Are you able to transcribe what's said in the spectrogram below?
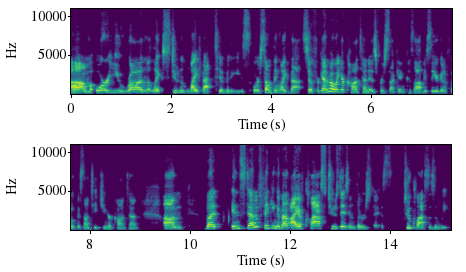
um, or you run like student life activities or something like that. So forget about what your content is for a second, because obviously you're going to focus on teaching your content. Um, but instead of thinking about, I have class Tuesdays and Thursdays, two classes a week,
